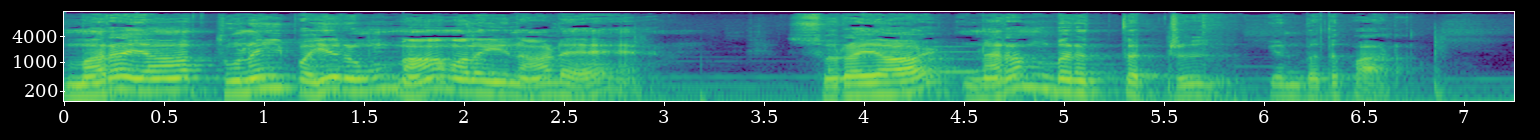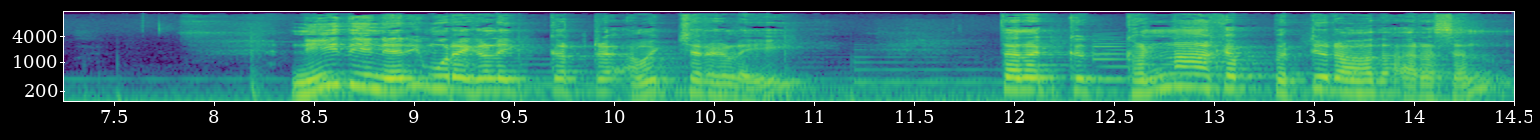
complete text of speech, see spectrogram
மறையா துணை பயிரும் மாமலை நாட சுரையாள் நரம்பருத்தற்று என்பது பாடம் நீதி நெறிமுறைகளை கற்ற அமைச்சர்களை தனக்கு கண்ணாகப் பெற்றிராத அரசன்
